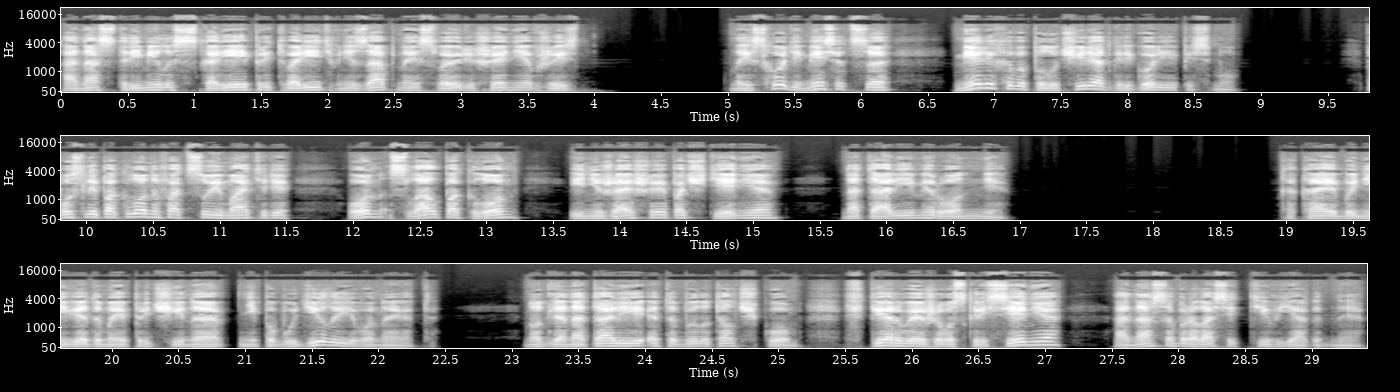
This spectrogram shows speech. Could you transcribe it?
она стремилась скорее притворить внезапное свое решение в жизнь. На исходе месяца Мелиховы получили от Григория письмо. После поклонов отцу и матери он слал поклон и нижайшее почтение Наталье Миронне. Какая бы неведомая причина не побудила его на это, но для Натальи это было толчком. В первое же воскресенье она собралась идти в Ягодное.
